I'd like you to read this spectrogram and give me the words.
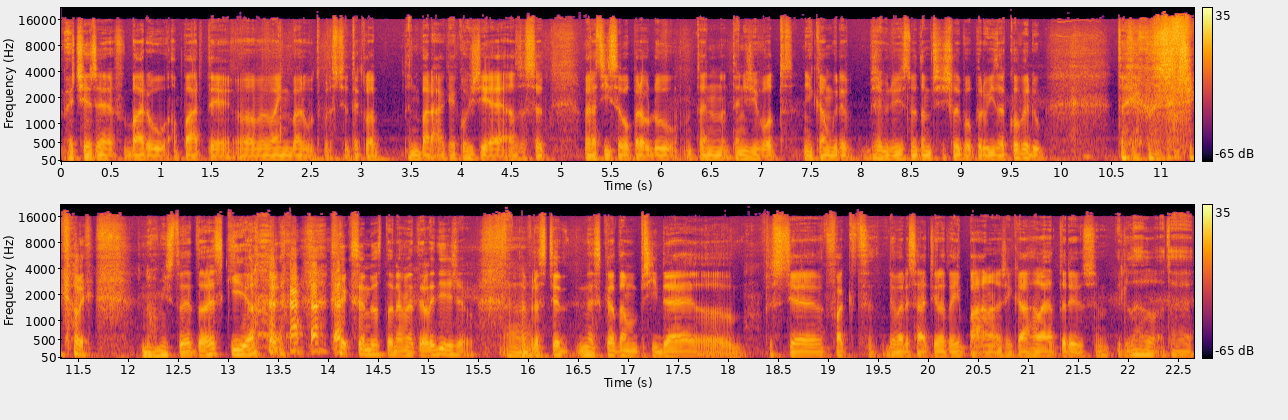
večeře v baru a party eh, ve wine baru, to prostě takhle ten barák jako žije a zase vrací se opravdu ten, ten život někam, kde, že když jsme tam přišli poprvé za covidu, tak jako jsme říkali, no místo je to hezký, ale jak sem dostaneme ty lidi, že jo. To prostě dneska tam přijde eh, prostě fakt 90 letý pán a říká, hele, já tady jsem bydlel a tady,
